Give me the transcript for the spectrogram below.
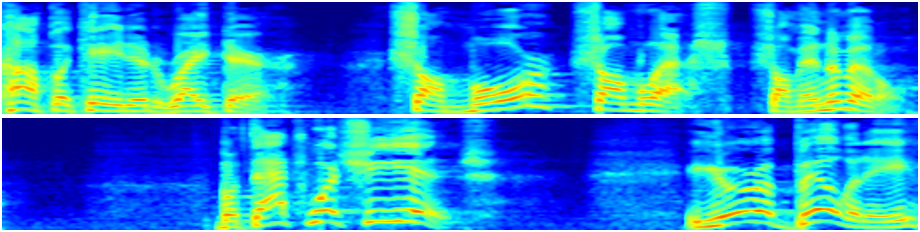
complicated right there. Some more, some less, some in the middle. But that's what she is. Your ability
